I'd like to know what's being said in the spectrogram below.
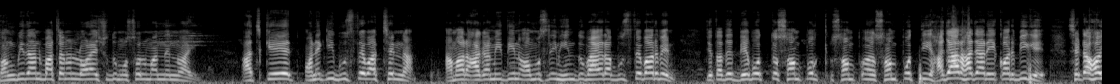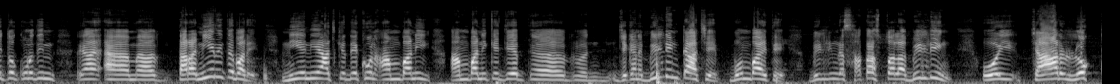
সংবিধান বাঁচানোর লড়াই শুধু মুসলমানদের নয়। আজকে অনেকেই বুঝতে পারছেন না আমার আগামী দিন অমুসলিম হিন্দু ভাইয়েরা বুঝতে পারবেন যে তাদের দেবত্ব সম্প- সম্পত্তি হাজার হাজার একর বিঘে। সেটা হয়তো কোনোদিন আহ, আহ, তারা নিয়ে নিতে পারে। নিয়ে নিয়ে আজকে দেখুন আম্বানি আম্বানিকে যে যেখানে বিল্ডিংটা আছে বোম্বাইতে বিল্ডিংটা সাতাশতলা বিল্ডিং ওই চার লক্ষ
